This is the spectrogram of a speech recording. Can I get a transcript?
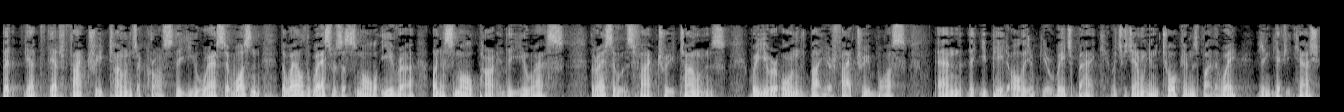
but they had, they had factory towns across the US. It wasn't, the Wild West was a small era on a small part of the US. The rest of it was factory towns where you were owned by your factory boss and that you paid all your, your wage back, which was generally in tokens, by the way. They didn't give you cash.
